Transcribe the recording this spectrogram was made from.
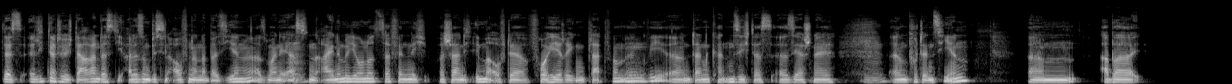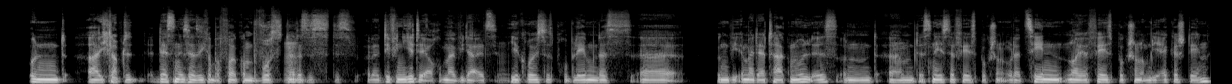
das liegt natürlich daran, dass die alle so ein bisschen aufeinander basieren. Ne? Also meine ersten eine Million Nutzer finde ich wahrscheinlich immer auf der vorherigen Plattform irgendwie. Äh, Und dann kann sich das äh, sehr schnell Mhm. ähm, potenzieren. Ähm, aber und äh, ich glaube, dessen ist er sich aber vollkommen bewusst. Ne? Mhm. Das ist das oder definiert er auch immer wieder als Mhm. ihr größtes Problem, dass äh, irgendwie immer der Tag Null ist und ähm, das nächste Facebook schon oder zehn neue Facebook schon um die Ecke stehen. Mhm.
